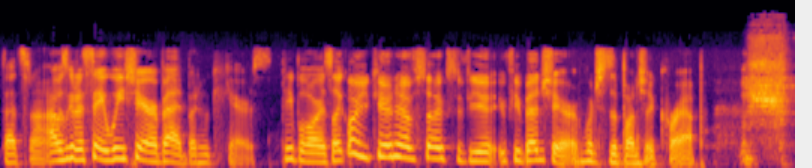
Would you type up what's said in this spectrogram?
that's not. I was going to say we share a bed, but who cares? People are always like, "Oh, you can't have sex if you if you bed share," which is a bunch of crap.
